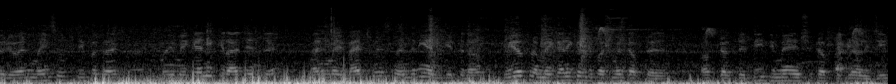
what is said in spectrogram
everyone. Myself Deepak Raj, my mechanic Rajendra and my batchmates Nandini and Ketana. We are from mechanical department of, the, of Dr. T. Dimay Institute of Technology.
